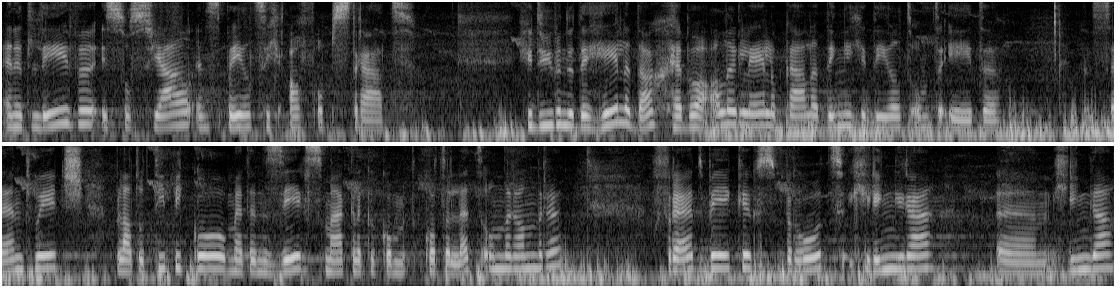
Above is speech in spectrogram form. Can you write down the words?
en het leven is sociaal en speelt zich af op straat. Gedurende de hele dag hebben we allerlei lokale dingen gedeeld om te eten. Een sandwich, plato tipico met een zeer smakelijke cotelet onder andere, fruitbekers, brood, gringa, eh, gringa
